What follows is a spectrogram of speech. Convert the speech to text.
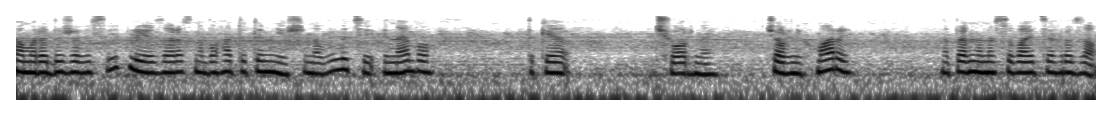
Камера дуже висвітлює, зараз набагато темніше на вулиці і небо таке чорне, чорні хмари. Напевно, насувається гроза.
